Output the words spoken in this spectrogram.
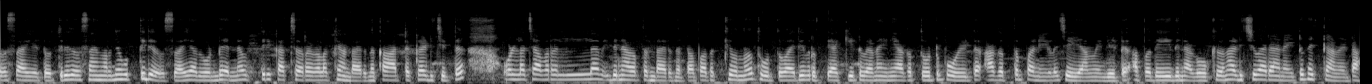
ദിവസമായി കേട്ടോ. ഒത്തിരി ദിവസമായി എന്ന് പറഞ്ഞാൽ ഒത്തിരി ദിവസമായി. അതുകൊണ്ട് തന്നെ ഒത്തിരി കച്ചറകളൊക്കെ ഉണ്ടായിരുന്നു. കാറ്റൊക്കെ അടിച്ചിട്ട് ഉള്ള ചവറെല്ലാം ഇതിനകത്തുണ്ടായിരുന്നു കേട്ടോ. അപ്പോൾ അതൊക്കെ ഒന്ന് തൂത്തുവാരി വൃത്തിയാക്കിയിട്ട് വേണം ഇനി അകത്തോട്ട് പോയിട്ട് അകത്തെ പണികൾ ചെയ്യാൻ വേണ്ടിയിട്ട്. അപ്പോൾ ദേ ഇതിനകമൊക്കെ ഒന്ന് അടിച്ചു വരാനായിട്ട് നിൽക്കുകയാണ് കേട്ടോ.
